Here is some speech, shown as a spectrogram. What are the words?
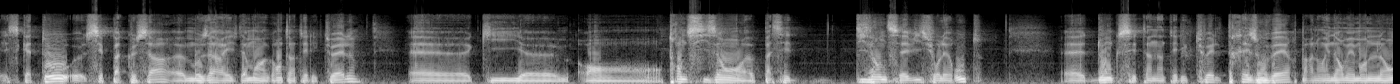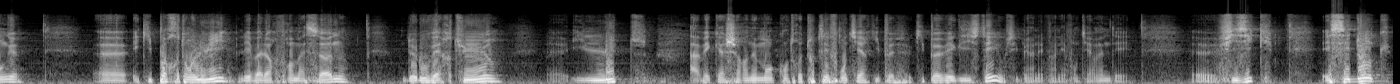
escato. C'est pas que ça. Mozart est évidemment un grand intellectuel qui, en 36 ans, a passé 10 ans de sa vie sur les routes. Donc c'est un intellectuel très ouvert, parlant énormément de langues, et qui porte en lui les valeurs franc-maçonnes, de l'ouverture. Euh, il lutte avec acharnement contre toutes les frontières qui peuvent, exister, aussi bien les, frontières même des euh, physiques. Et c'est donc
